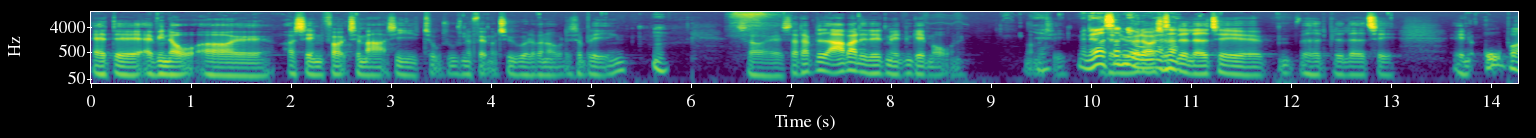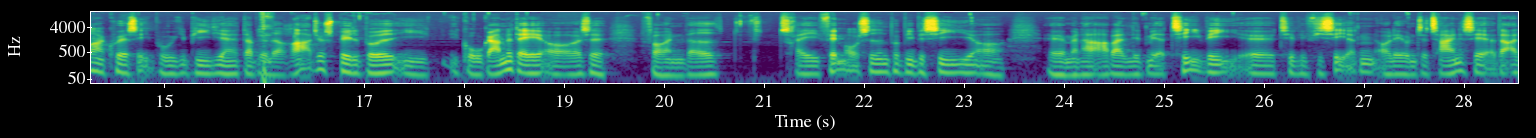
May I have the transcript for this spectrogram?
at, øh, at vi når at, øh, at sende folk til Mars i 2025, eller hvornår det så blev. Ikke? Mm. Så, øh, så der er blevet arbejdet lidt med den gennem årene, må ja. man sige. Men ellers og den er jo, også altså... blevet lavet til, øh, hvad hedder det, blevet lavet til en opera, kunne jeg se på Wikipedia. Der blev lavet radiospil, både i, i gode gamle dage, og også for en, hvad, 3-5 år siden på BBC, og øh, man har arbejdet lidt mere tv, øh, tv-ficere den og lave den til tegneserier. Der er,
